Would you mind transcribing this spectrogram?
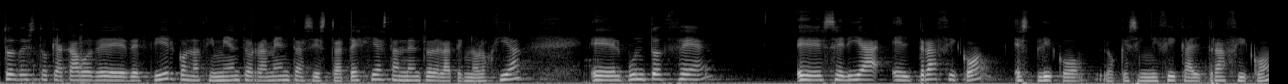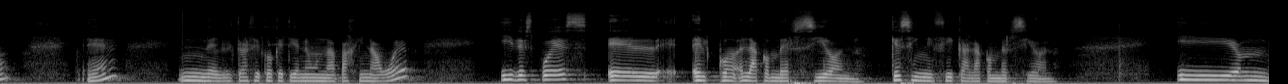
todo esto que acabo de decir, conocimiento, herramientas y estrategias, están dentro de la tecnología. el punto C eh, sería el tráfico, explico lo que significa el tráfico, ¿eh? el tráfico que tiene una página web. Y después la conversión. ¿Qué significa la conversión? Y mm,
